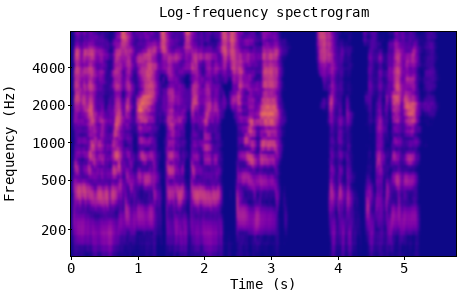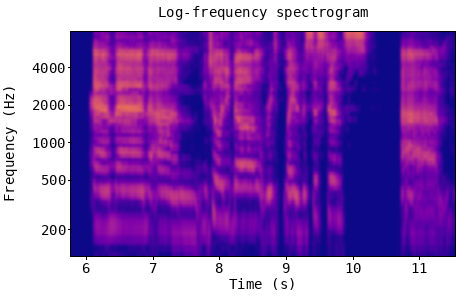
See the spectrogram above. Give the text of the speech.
maybe that one wasn't great. So I'm going to say minus two on that, stick with the default behavior. And then um, utility bill related assistance. Um,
